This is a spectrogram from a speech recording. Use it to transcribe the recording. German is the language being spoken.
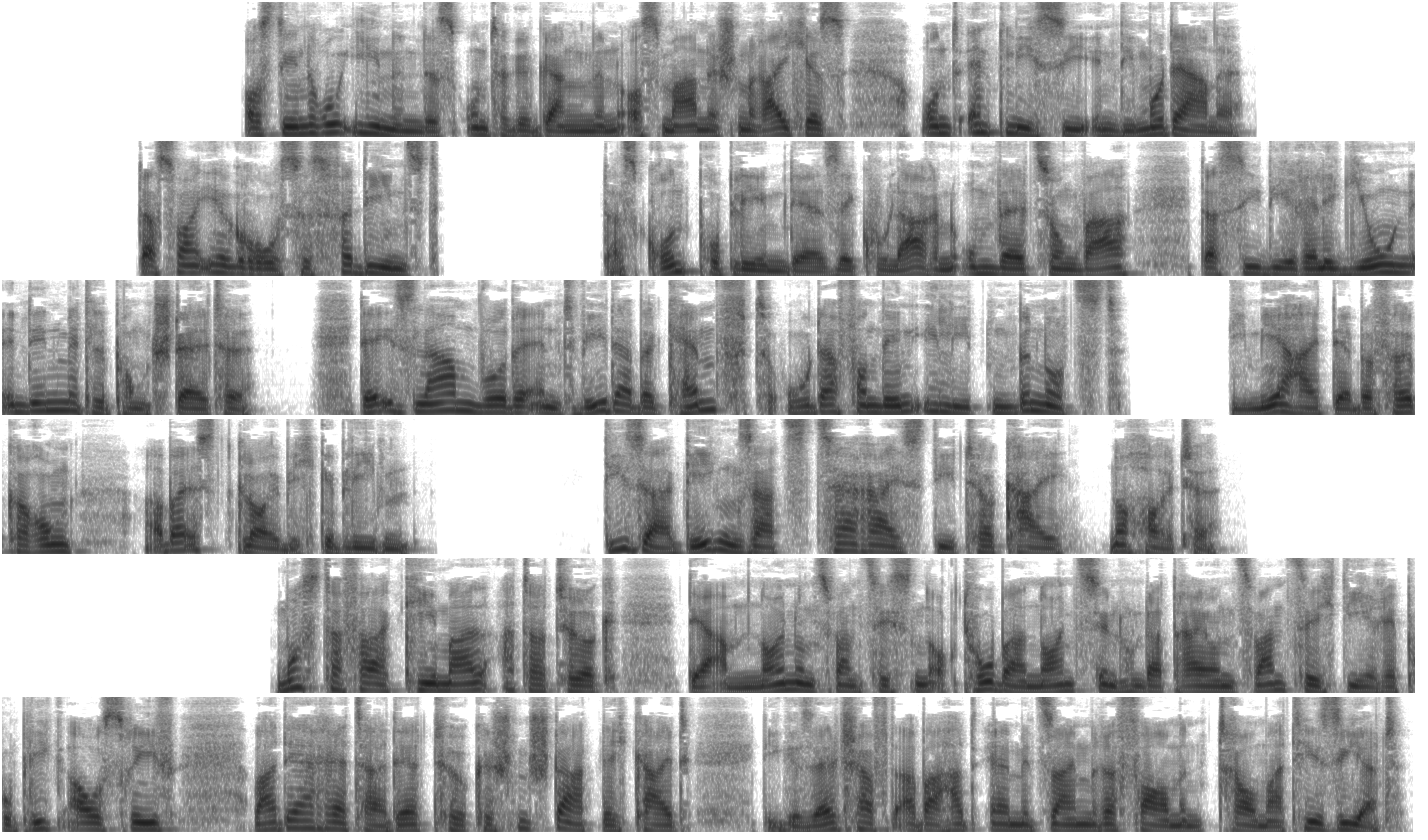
aus den Ruinen des untergegangenen Osmanischen Reiches und entließ sie in die Moderne. Das war ihr großes Verdienst. Das Grundproblem der säkularen Umwälzung war, dass sie die Religion in den Mittelpunkt stellte. Der Islam wurde entweder bekämpft oder von den Eliten benutzt. Die Mehrheit der Bevölkerung aber ist gläubig geblieben. Dieser Gegensatz zerreißt die Türkei noch heute. Mustafa Kemal Atatürk, der am 29. Oktober 1923 die Republik ausrief, war der Retter der türkischen Staatlichkeit, die Gesellschaft aber hat er mit seinen Reformen traumatisiert.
